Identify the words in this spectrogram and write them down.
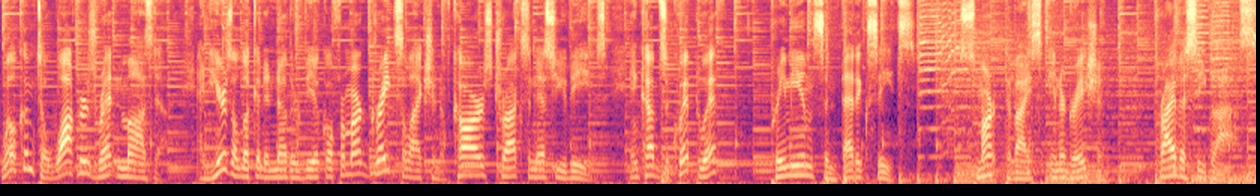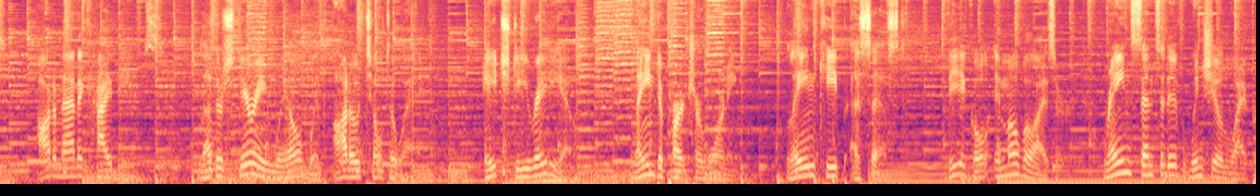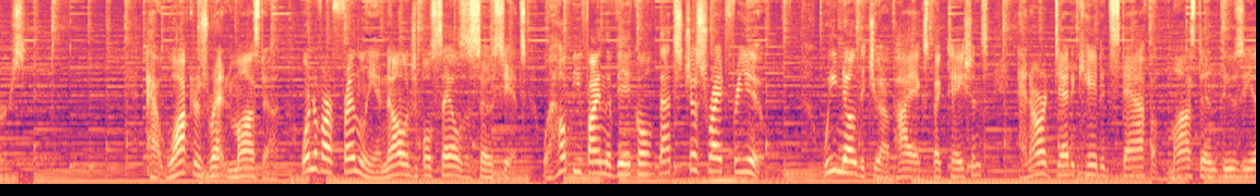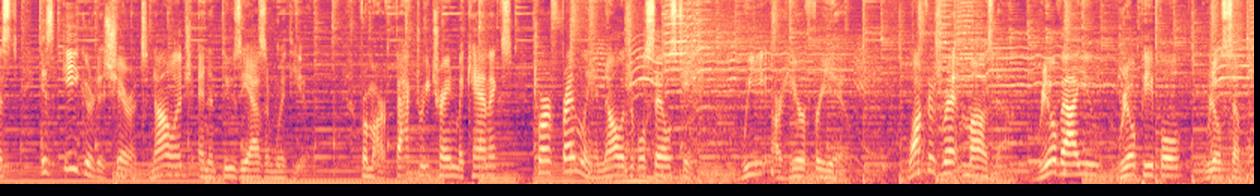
Welcome to Walker's Renton Mazda. And here's a look at another vehicle from our great selection of cars, trucks, and SUVs. And comes equipped with premium synthetic seats, smart device integration, privacy glass, automatic high beams, leather steering wheel with auto tilt away, HD radio, lane departure warning, lane keep assist, vehicle immobilizer, rain sensitive windshield wipers. At Walker's Renton Mazda, one of our friendly and knowledgeable sales associates will help you find the vehicle that's just right for you. We know that you have high expectations, and our dedicated staff of Mazda enthusiasts is eager to share its knowledge and enthusiasm with you. From our factory trained mechanics to our friendly and knowledgeable sales team, we are here for you. Walker's Renton Mazda. Real value, real people, real simple.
